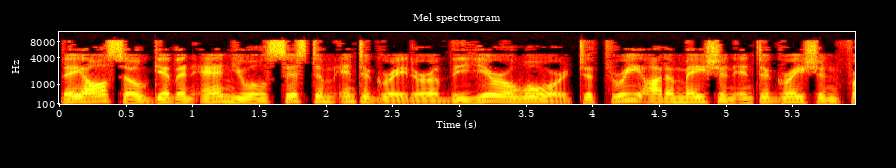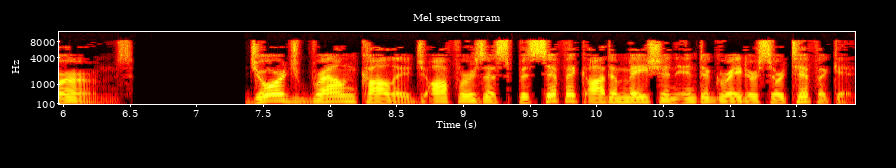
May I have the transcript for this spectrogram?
They also give an annual System Integrator of the Year award to three automation integration firms. George Brown College offers a specific Automation Integrator Certificate.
